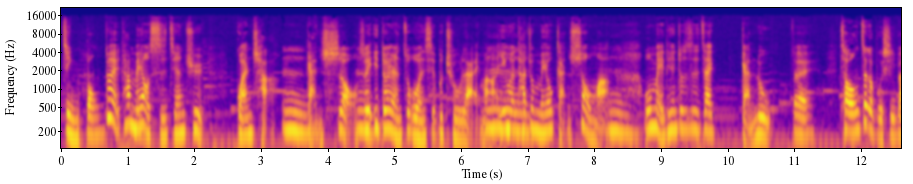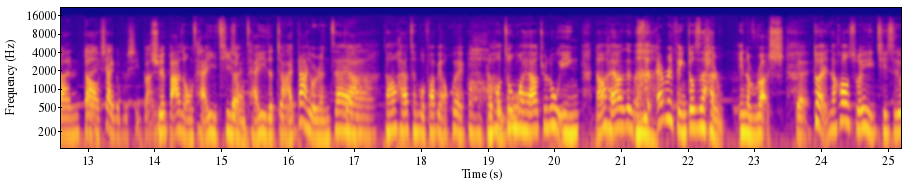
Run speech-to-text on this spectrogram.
紧绷，对，他没有时间去观察，嗯，感受，所以一堆人作文写不出来嘛，因为他就没有感受嘛。嗯，我每天就是在赶路，对。从这个补习班到下一个补习班，学八种才艺、七种才艺的小孩大有人在啊。然后还要成果发表会，然后周末还要去录音，然后还要跟就是 everything 都是很 in a rush。对对，然后所以其实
